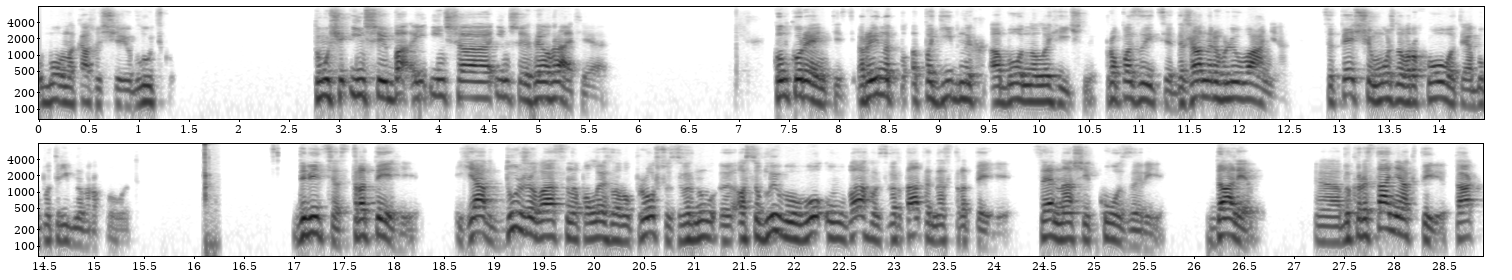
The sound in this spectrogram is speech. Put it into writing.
умовно кажучи, в Луцьку. Тому що ба- інша, інша географія. Конкурентність, ринок подібних або аналогічних, пропозиція, державне регулювання це те, що можна враховувати або потрібно враховувати. Дивіться, стратегії. Я дуже вас наполегливо прошу зверну е, особливу увагу звертати на стратегії. Це наші козирі. Далі е, використання активів. Так,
